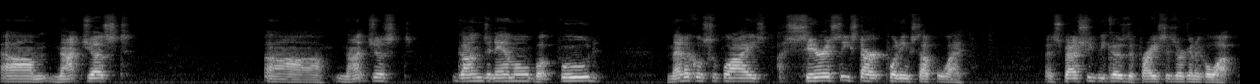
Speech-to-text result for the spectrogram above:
um, not just uh, not just guns and ammo, but food, medical supplies. Seriously, start putting stuff away, especially because the prices are going to go up.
